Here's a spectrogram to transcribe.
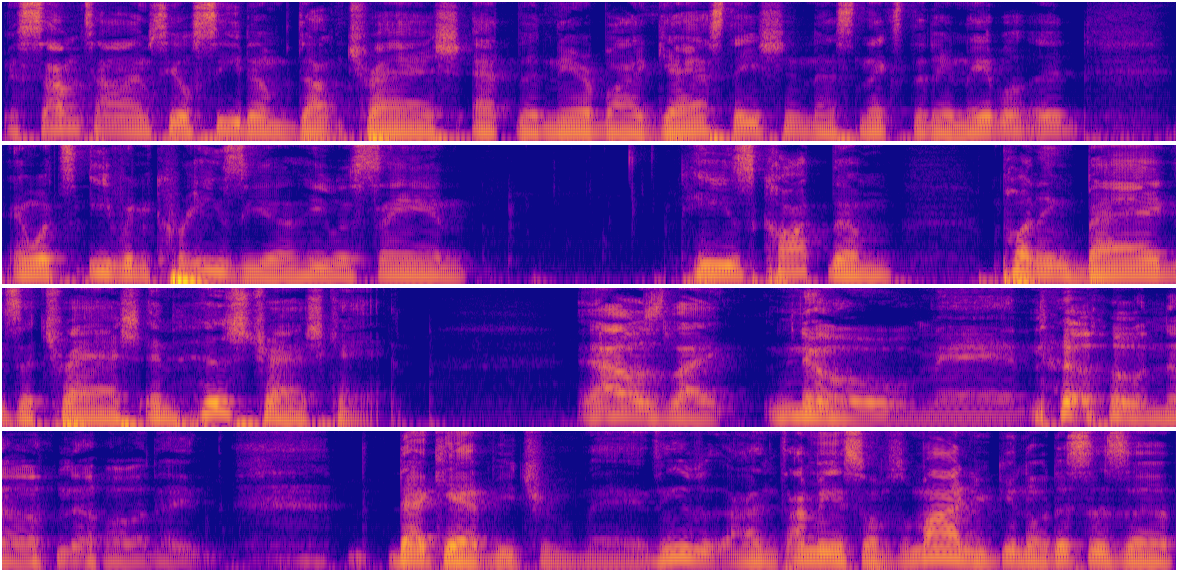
is sometimes he'll see them dump trash at the nearby gas station that's next to their neighborhood. And what's even crazier, he was saying he's caught them putting bags of trash in his trash can. And I was like, no, man, no, no, no, that, that can't be true, man. He was, I, I mean, so, so mind you, you know, this is a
